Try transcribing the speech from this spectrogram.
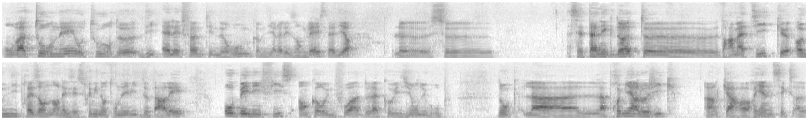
on va tourner autour de « the elephant in the room », comme diraient les Anglais, c'est-à-dire ce, cette anecdote euh, dramatique, omniprésente dans les esprits, mais dont on évite de parler, au bénéfice, encore une fois, de la cohésion du groupe. Donc la, première logique Hein, car rien ne euh,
